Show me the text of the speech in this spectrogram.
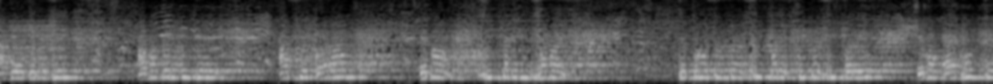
আগেও জেনেছেন। আমাদের এই যে আজকে গরম এবং শীতকালীন সময়, যে প্রচণ্ড শীত পরে তীব্র শীত পরে এবং এখন যে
